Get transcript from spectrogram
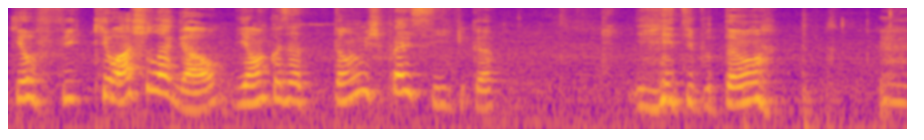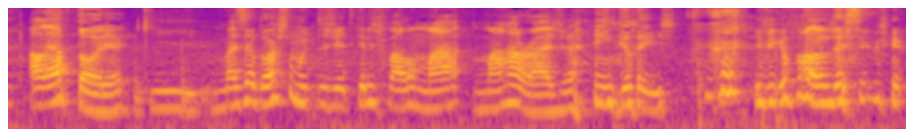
Que eu, fico, que eu acho legal, e é uma coisa tão específica e, tipo, tão aleatória, que mas eu gosto muito do jeito que eles falam Ma Maharaja em inglês. E fica falando desse filme.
